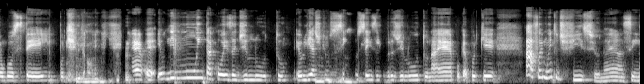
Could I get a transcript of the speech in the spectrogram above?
Eu gostei, porque é, é, eu li muita coisa de luto, eu li acho que uns uhum. cinco, seis livros de luto na época, porque ah, foi muito difícil, né? Assim,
